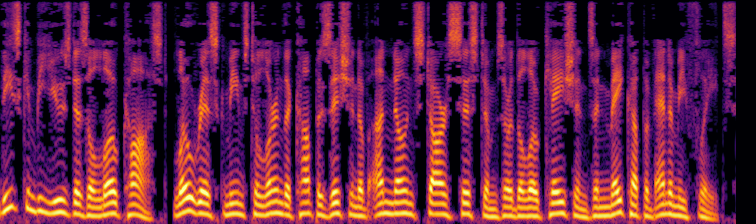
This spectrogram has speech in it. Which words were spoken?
These can be used as a low-cost, low-risk means to learn the composition of unknown star systems or the locations and makeup of enemy fleets.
